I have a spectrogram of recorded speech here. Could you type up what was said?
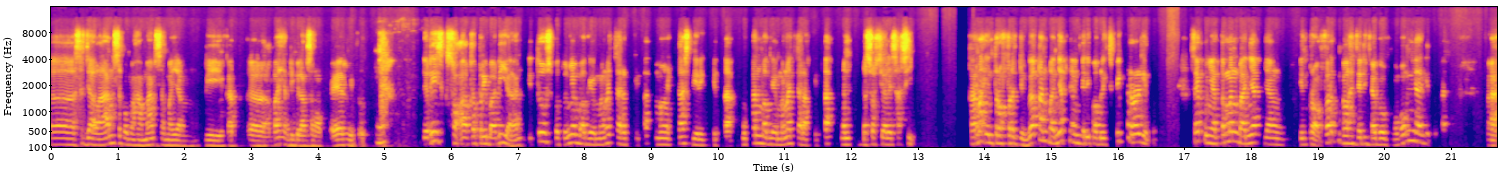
uh, sejalan sepemahaman sama yang di uh, apa yang dibilang sama Per gitu. Ya jadi soal kepribadian itu sebetulnya bagaimana cara kita mengecas diri kita, bukan bagaimana cara kita bersosialisasi. Karena introvert juga kan banyak yang jadi public speaker gitu. Saya punya teman banyak yang introvert malah jadi jago ngomongnya gitu kan. Nah,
